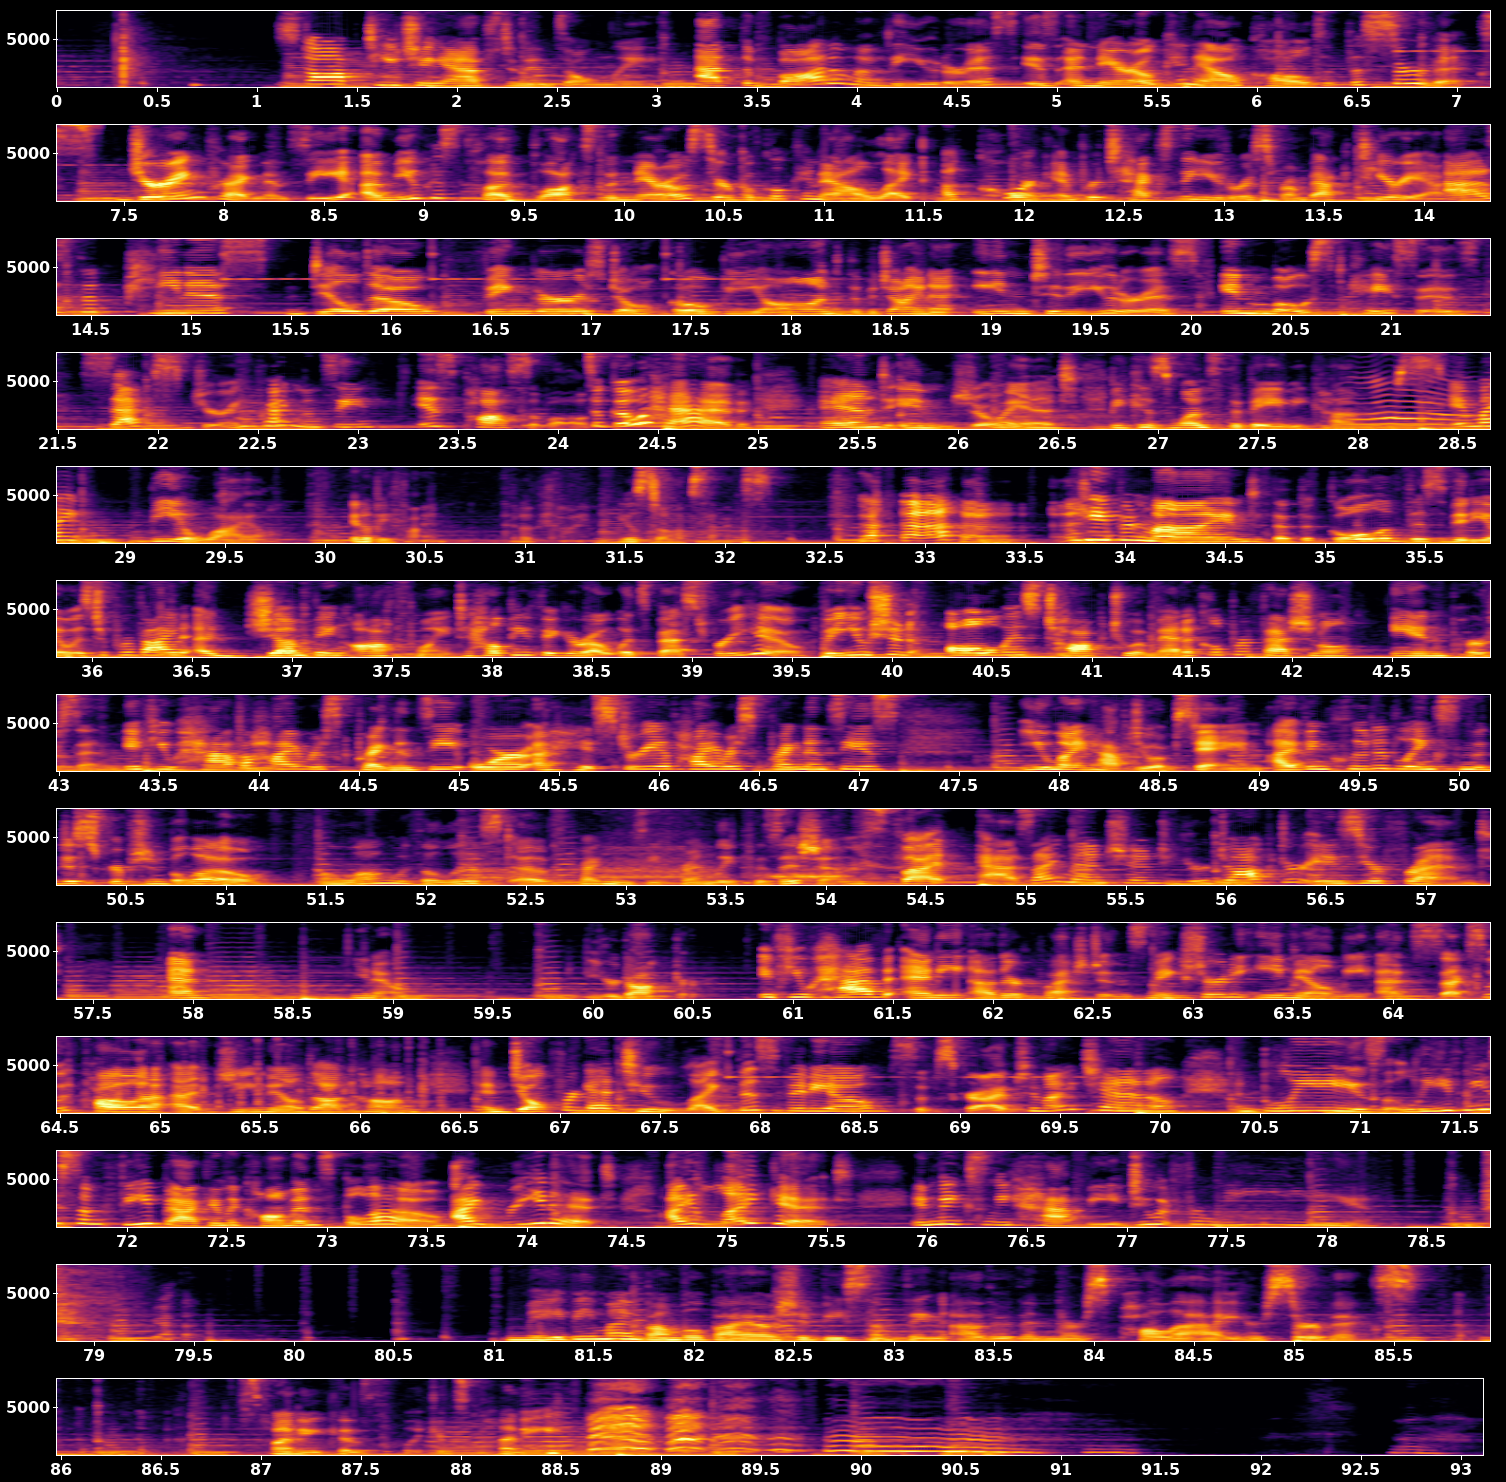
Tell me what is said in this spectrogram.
Stop teaching abstinence only. At the bottom of the uterus is a narrow canal called the cervix. During pregnancy, a mucus plug blocks the narrow cervical canal like a cork and protects the uterus from bacteria. As the penis, dildo, fingers don't go beyond the vagina into the uterus, in most cases, sex during pregnancy is possible. So go ahead and enjoy it because once the baby comes, it might be a while. It'll be fine. It'll be fine. You'll still have sex. Keep in mind that the goal of this video is to provide a jumping off point to help you figure out what's best for you. But you should always talk to a medical professional in person. If you have a high risk pregnancy or a history of high risk pregnancies, you might have to abstain. I've included links in the description below, along with a list of pregnancy friendly positions. But as I mentioned, your doctor is your friend. And, you know, your doctor. If you have any other questions, make sure to email me at sexwithpaula at gmail.com. And don't forget to like this video, subscribe to my channel, and please leave me some feedback in the comments below. I read it. I like it. It makes me happy. Do it for me. Maybe my Bumble bio should be something other than Nurse Paula at your cervix. It's funny because, like, it's punny.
